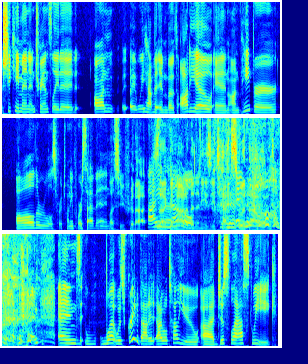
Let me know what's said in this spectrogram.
she came in and translated on uh, we have it in both audio and on paper all the rules for 24 7 Bless you for that. I 'cause that could know. not have been an easy task with that one. and, and what was great about it i will tell you uh, just last week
